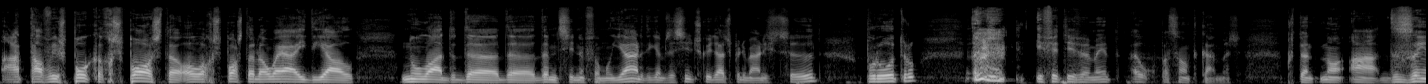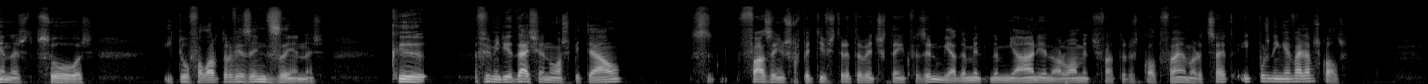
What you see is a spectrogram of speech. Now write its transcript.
há talvez pouca resposta, ou a resposta não é a ideal no lado da, da, da medicina familiar, digamos assim, dos cuidados primários de saúde, por outro, efetivamente, a ocupação de camas. Portanto, não, há dezenas de pessoas, e estou a falar outra vez em dezenas, que a família deixa no hospital, fazem os respectivos tratamentos que têm que fazer, nomeadamente na minha área, normalmente os fatores de cold femer, etc., e depois ninguém vai lá buscá-los.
